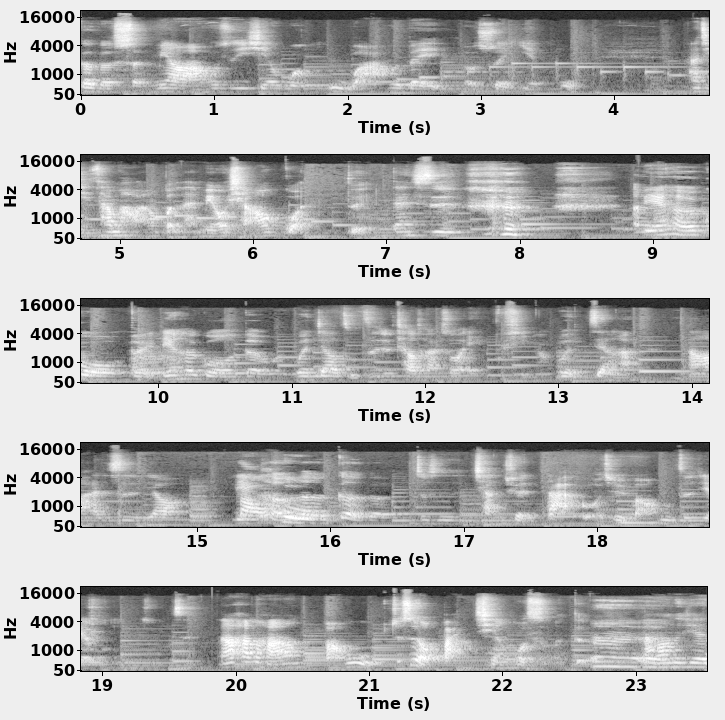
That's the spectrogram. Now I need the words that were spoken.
各个神庙啊，或是一些文物啊会被河水淹没。那其实他们好像本来没有想要管，对，但是呃 联合国。对联合国的文教组织就跳出来说，哎、不行，不能这样啊，然后还是要联合了各个就是强权大国去保护这些文物组织，然后他们好像保护就是有搬迁或什么的，嗯，然后那些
